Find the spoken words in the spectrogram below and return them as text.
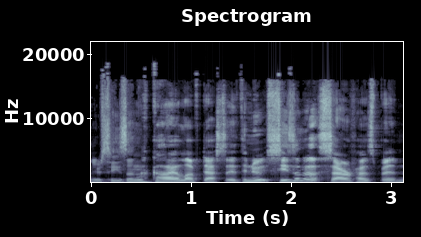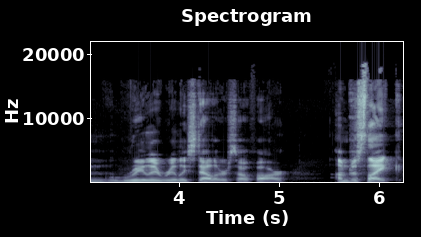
new season. God, I love Destiny. The new season of the Seraph has been really, really stellar so far. I'm just like,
